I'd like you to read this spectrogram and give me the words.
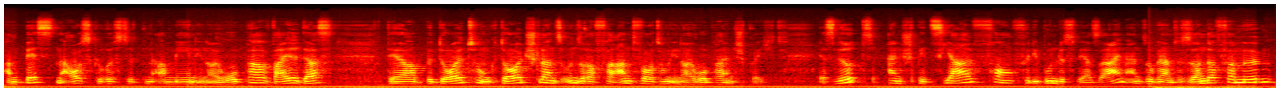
am besten ausgerüsteten Armeen in Europa, weil das der Bedeutung Deutschlands, unserer Verantwortung in Europa entspricht. Es wird ein Spezialfonds für die Bundeswehr sein, ein sogenanntes Sondervermögen.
